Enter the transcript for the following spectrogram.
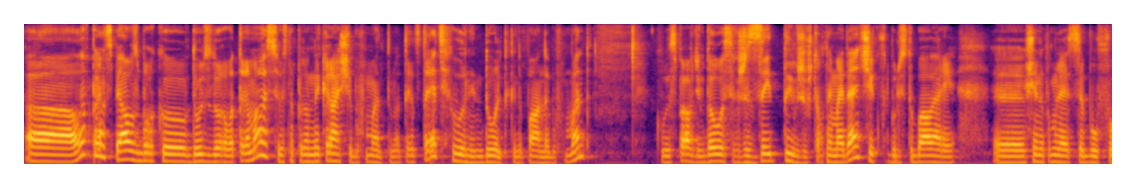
Але в принципі Аусбург е, доволі здорово тримався. Ось, напевно, найкращий був момент там, на 33-й хвилині. Доволі таки непоганий був момент коли справді вдалося вже зайти вже в штрафний майданчик футболісту Баварії. Е, Якщо не помиляюсь, це був е,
